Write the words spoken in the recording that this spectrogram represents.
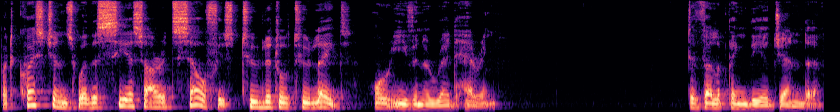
but questions whether CSR itself is too little too late or even a red herring. Developing the agenda.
